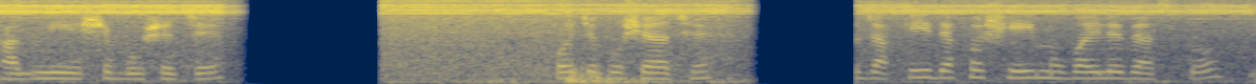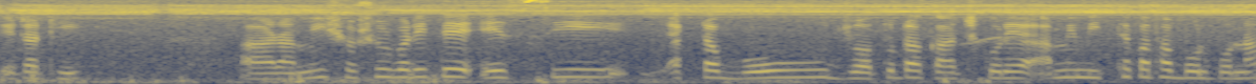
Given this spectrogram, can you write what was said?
ভাগ্নি এসে বসেছে। ওই যে বসে আছে। যাকেই দেখো সেই মোবাইলে ব্যস্ত, এটা ঠিক। আর আমি শ্বশুরবাড়িতে এসছি, একটা বউ যতটা কাজ করে, আমি মিথ্যে কথা বলব না।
